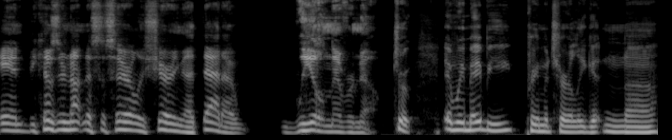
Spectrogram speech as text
And because they're not necessarily sharing that data, we'll never know. True. And we may be prematurely getting uh,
